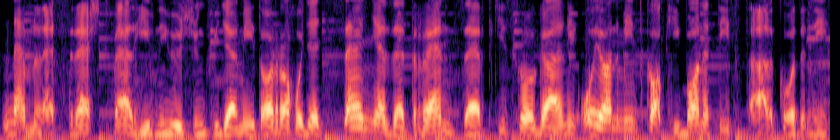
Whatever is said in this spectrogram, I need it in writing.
nem lesz rest felhívni hősünk figyelmét arra, hogy egy szennyezett rendszert kiszolgálni, olyan, mint kakiban tisztálkodni.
